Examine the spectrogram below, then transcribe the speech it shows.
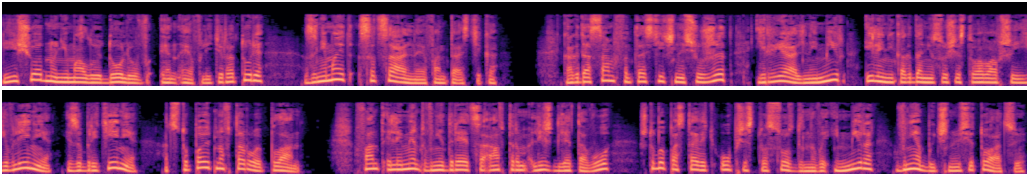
Еще одну немалую долю в НФ-литературе занимает социальная фантастика, когда сам фантастичный сюжет и реальный мир или никогда не существовавшие явления, изобретения отступают на второй план. Фант-элемент внедряется автором лишь для того, чтобы поставить общество созданного им мира в необычную ситуацию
